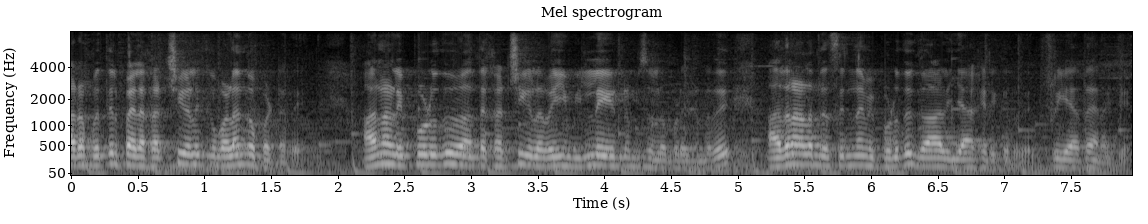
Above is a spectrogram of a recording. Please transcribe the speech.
ஆரம்பத்தில் பல கட்சிகளுக்கு வழங்கப்பட்டது. ஆனால் இப்பொழுது அந்த கட்சிகளவையும் இல்லை என்றும் சொல்லப்படுகின்றது. அதனால் அந்த சின்னம் இப்பொழுது காலியாக இருக்கிறது. ஃப்ரீயாக தான் இருக்குது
